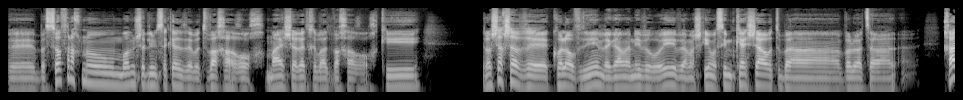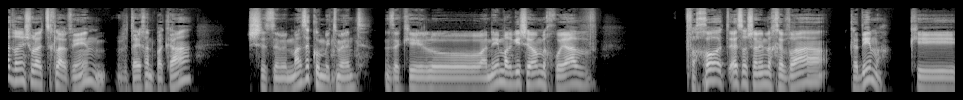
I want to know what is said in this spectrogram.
ובסוף אנחנו מאוד משתדלים להסתכל על זה בטווח הארוך, מה ישרת חברת טווח הארוך, כי זה לא שעכשיו אה, כל העובדים וגם אני ורועי והמשקיעים עושים קאש אאוט בוולואציה. אחד הדברים שאולי צריך להבין בתהליך הנפקה, שזה מה זה קומיטמנט, זה כאילו, אני מרגיש היום מחויב לפחות עשר שנים לחברה קדימה, כי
